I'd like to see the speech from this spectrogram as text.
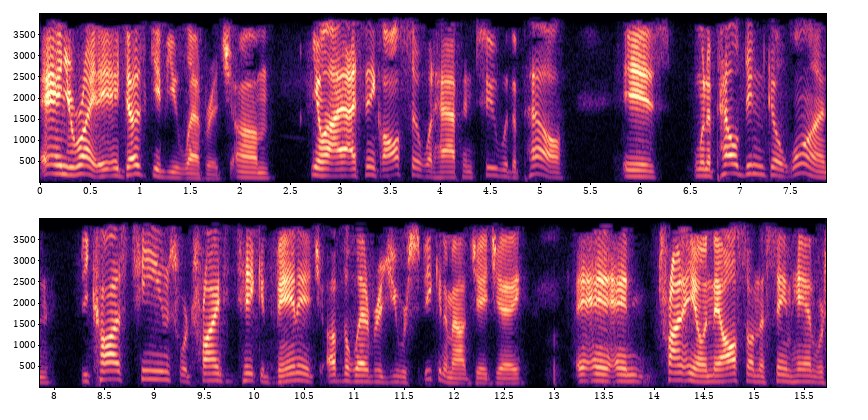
And you're right; it, it does give you leverage. Um, you know, I, I think also what happened too with Appel is when Appel didn't go one, because teams were trying to take advantage of the leverage you were speaking about, JJ, and, and trying, you know, and they also on the same hand were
